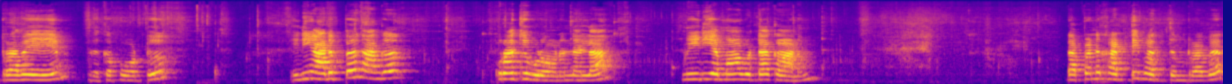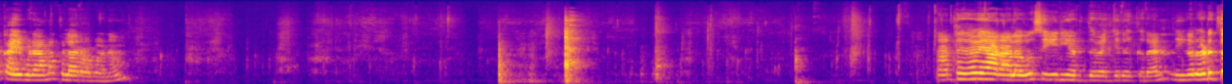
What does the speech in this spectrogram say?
ரவையையும் இதுக்கு போட்டு இனி அடுப்பை நாங்கள் குறைச்சி விடணும் நல்லா மீடியமாக விட்டால் காணும் டப்பன்னு கட்டி பத்தும் ரவை கைவிடாமல் கிளறவணும் தேவையான அளவு சீனி எடுத்து வச்சிருக்கிறேன். நீங்கள் எடுத்த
